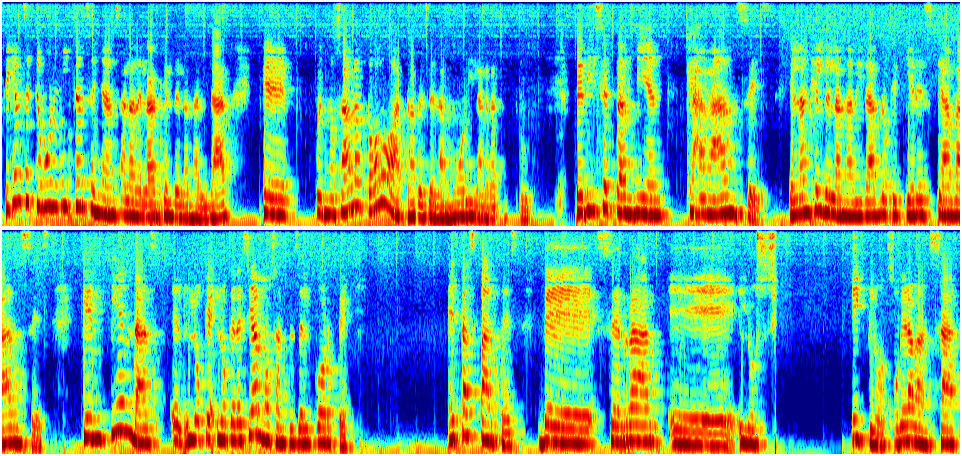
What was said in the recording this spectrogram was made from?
Fíjense qué bonita enseñanza la del ángel de la Navidad, que pues nos habla todo a través del amor y la gratitud. Te dice también que avances. El ángel de la Navidad lo que quiere es que avances, que entiendas eh, lo, que, lo que decíamos antes del corte. Estas partes de cerrar eh, los ciclos, poder avanzar,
